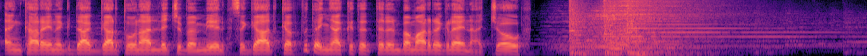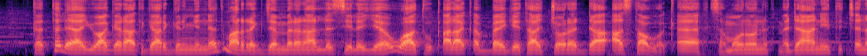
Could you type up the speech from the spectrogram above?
ጠንካራ የንግድ አጋር ትሆናለች በሚል ስጋት ከፍተኛ ክትትልን በማድረግ ላይ ናቸው። ከተለያዩ ሀገራት ጋር ግንኙነት ማድረግ ጀምረናል ሲል የህወሓቱ ቃል አቀባይ ጌታቸው ረዳ አስታወቀ። ሰሞኑን መድኃኒት ጭና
